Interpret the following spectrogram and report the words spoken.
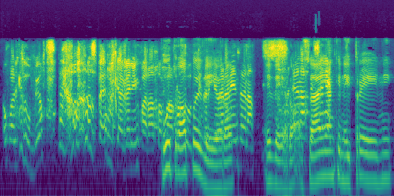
ho qualche dubbio, però spero che abbiano imparato a farlo Purtroppo tutti, è vero, è una, è vero, è una sai anche nei treni,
